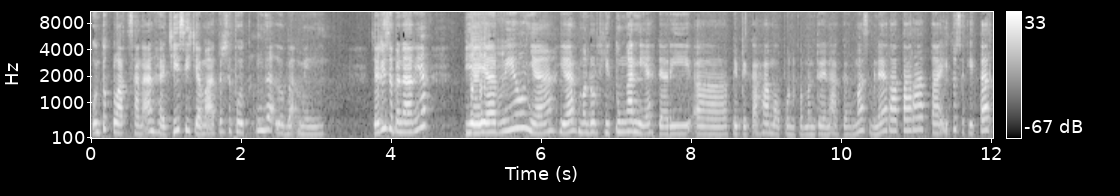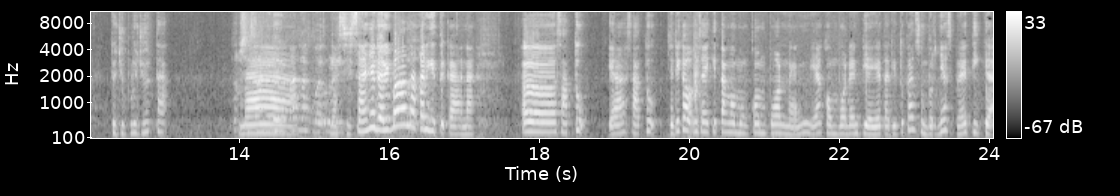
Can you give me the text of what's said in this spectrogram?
untuk pelaksanaan haji si jamaah tersebut? Enggak loh, Mbak Mei. Jadi sebenarnya biaya realnya ya menurut hitungan ya dari eh, BPKH maupun Kementerian Agama sebenarnya rata-rata itu sekitar 70 juta. Terus sisanya dari mana Nah, Mbak Uli? nah sisanya dari mana kan gitu kan? Nah, eh, satu ya satu. Jadi kalau misalnya kita ngomong komponen ya komponen biaya tadi itu kan sumbernya sebenarnya tiga.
